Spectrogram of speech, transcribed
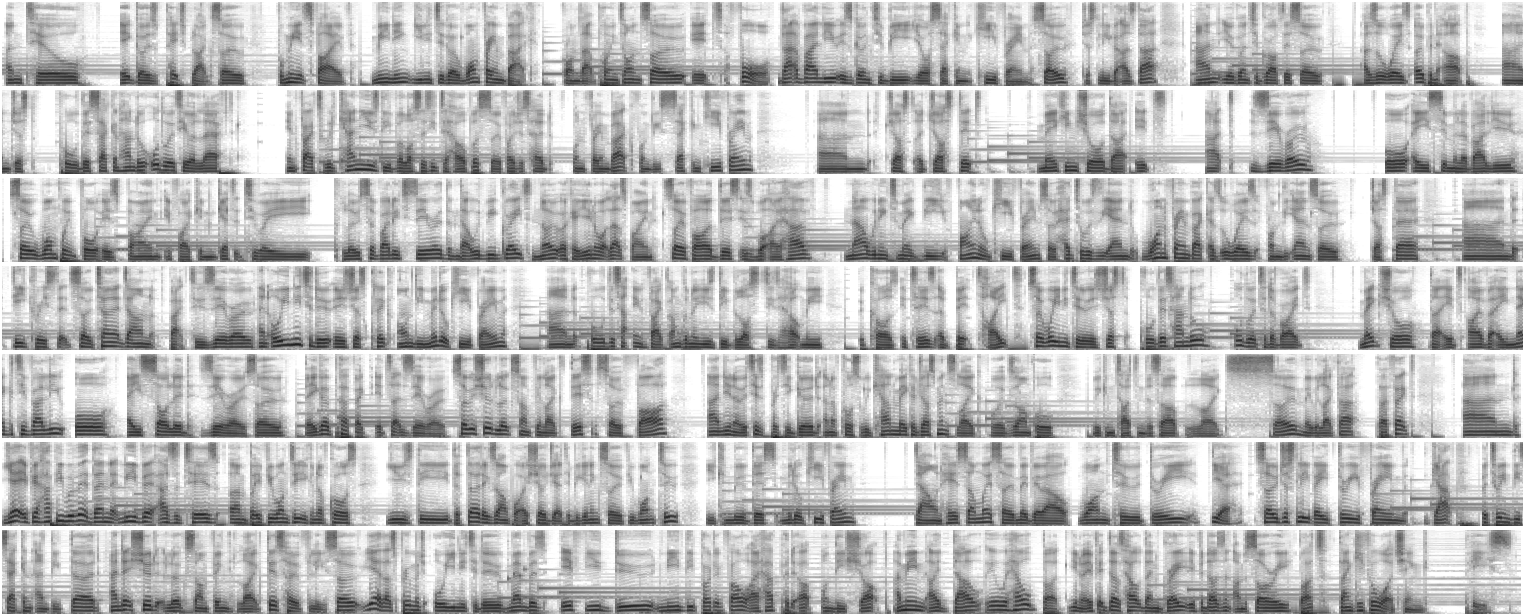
until it goes pitch black. So for me, it's 5, meaning you need to go one frame back from that point on. So it's 4. That value is going to be your second keyframe. So just leave it as that. And you're going to graph this. So as always, open it up and just pull this second handle all the way to your left. In fact, we can use the velocity to help us. So if I just head one frame back from the second keyframe and just adjust it making sure that it's at zero or a similar value. So 1.4 is fine. If I can get it to a closer value to zero, then that would be great. No, okay, you know what, that's fine. So far, this is what I have. Now we need to make the final keyframe. So head towards the end, one frame back as always from the end. So just there and decrease it. So turn it down back to zero. And all you need to do is just click on the middle keyframe and pull this out. In fact, I'm going to use the velocity to help me because it is a bit tight. So what you need to do is just pull this handle all the way to the right. Make sure that it's either a negative value or a solid zero. So there you go, perfect, it's at zero. So it should look something like this so far. And you know, it is pretty good. And of course we can make adjustments like, for example, we can tighten this up like so, maybe like that, perfect and yeah if you're happy with it then leave it as it is. Um, but if you want to you can of course use the the third example i showed you at the beginning. So if you want to you can move this middle keyframe down here somewhere so maybe about one two three yeah. So just leave a three frame gap between the second and the third and it should look something like this hopefully. So yeah that's pretty much all you need to do. Members if you do need the project file i have put it up on the shop. I mean i doubt it will help but you know if it does help then great. If it doesn't i'm sorry. But thank you for watching. Peace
